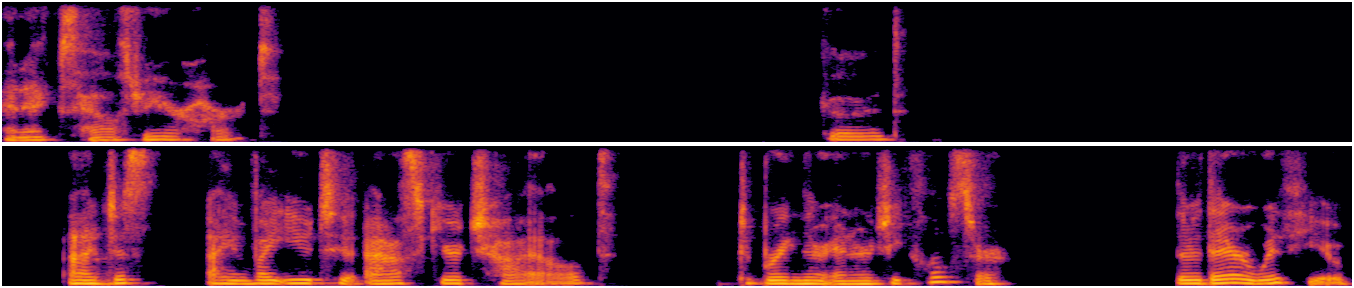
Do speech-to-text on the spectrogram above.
and exhale through your heart. Good. I just I invite you to ask your child to bring their energy closer. They're there with you,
